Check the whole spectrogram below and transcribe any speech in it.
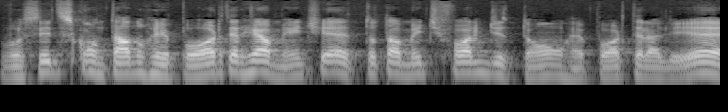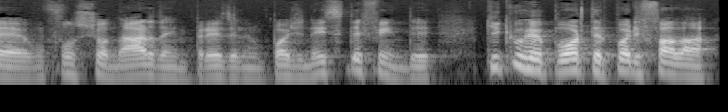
você descontar no repórter realmente é totalmente fora de tom. O repórter ali é um funcionário da empresa, ele não pode nem se defender. O que, que o repórter pode falar?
